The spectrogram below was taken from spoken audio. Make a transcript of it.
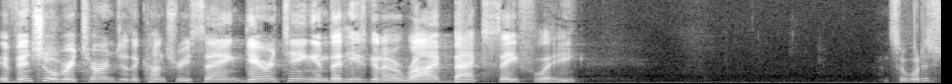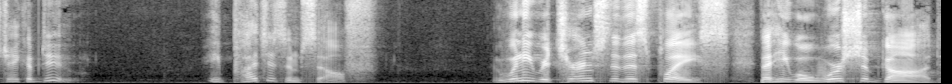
eventual return to the country, saying, guaranteeing him that he's going to arrive back safely. And so, what does Jacob do? He pledges himself when he returns to this place, that he will worship God.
